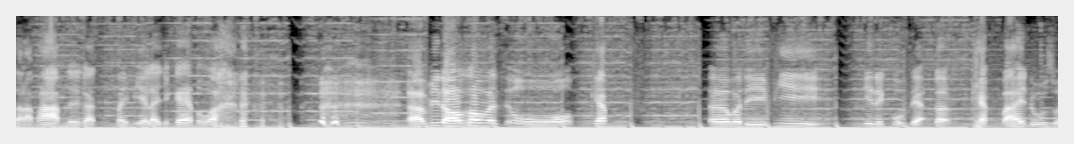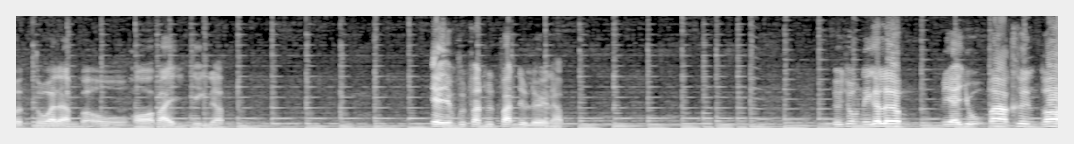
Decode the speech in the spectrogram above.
สารภาพเลยกัน ไม่มีอะไรจะแก้ตัวอะพี่น้องเข้ามาโอ้โหแคปเออพอดีพี่พี่ในกลุ่มเนี่ยก็แคปมาให้ดูส่วนตัวนะครับ ก็โอ้ขออภัยจริงๆนะครับเนี่ยยังฟุดฟัดฟุดฟัดอยู่เลยนะครับคือช่วงนี้ก็เริ่ม มีอายุมากขึ้นก็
